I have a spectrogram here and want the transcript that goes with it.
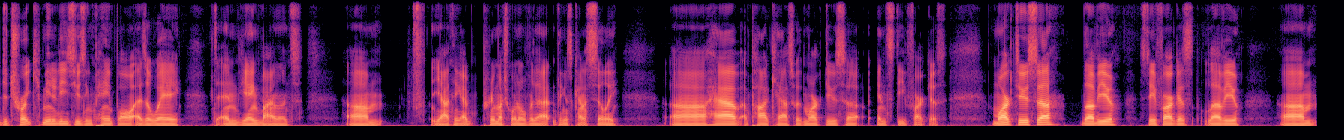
Detroit communities using paintball as a way to end gang violence? Um, yeah, I think I pretty much went over that. I think it's kind of silly. Uh, have a podcast with Mark Dusa and Steve Farkas. Mark Dusa, love you. Steve Farkas, love you. Um,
